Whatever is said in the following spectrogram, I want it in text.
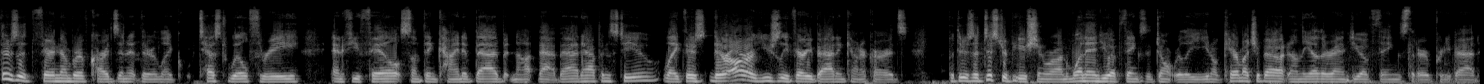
there's a fair number of cards in it. They're like test will three, and if you fail, something kind of bad but not that bad happens to you. Like there's there are usually very bad encounter cards, but there's a distribution where on one end you have things that don't really you don't care much about, and on the other end you have things that are pretty bad.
